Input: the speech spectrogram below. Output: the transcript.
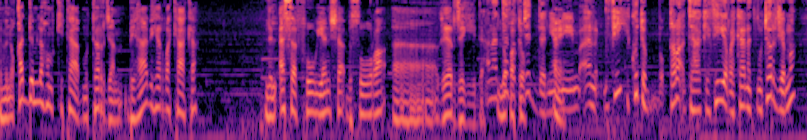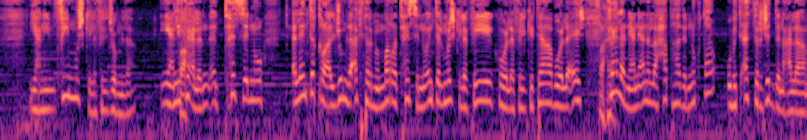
لما نقدم لهم كتاب مترجم بهذه الركاكة للأسف هو ينشأ بصورة آه، غير جيدة أنا أتفق لغته- جدا يعني أنا في كتب قرأتها كثيرة كانت مترجمة يعني في مشكلة في الجملة يعني. صح. فعلا تحس إنه الين تقرأ الجملة أكثر من مرة تحس إنه أنت المشكلة فيك ولا في الكتاب ولا إيش صحيح. فعلا يعني أنا لاحظت هذه النقطة وبتأثر جدا على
